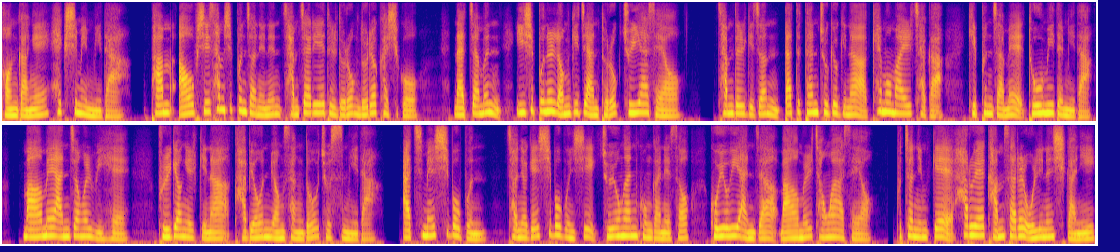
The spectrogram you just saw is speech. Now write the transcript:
건강의 핵심입니다. 밤 9시 30분 전에는 잠자리에 들도록 노력하시고 낮잠은 20분을 넘기지 않도록 주의하세요. 잠들기 전 따뜻한 조격이나 캐모마일 차가 깊은 잠에 도움이 됩니다. 마음의 안정을 위해 불경 읽기나 가벼운 명상도 좋습니다. 아침에 15분, 저녁에 15분씩 조용한 공간에서 고요히 앉아 마음을 정화하세요. 부처님께 하루의 감사를 올리는 시간이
